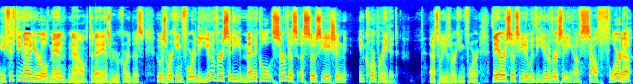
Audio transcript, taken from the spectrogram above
a 59 year old man now, today, as we record this, who was working for the University Medical Service Association Incorporated. That's what he was working for. They are associated with the University of South Florida.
